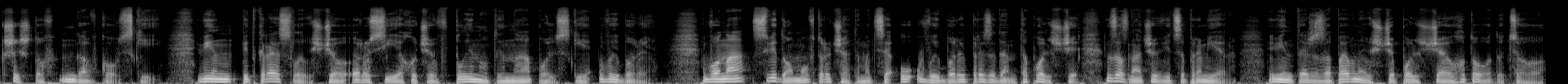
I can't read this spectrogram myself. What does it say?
Кшиштоф Гавковський. Він підкреслив, що Росія хоче вплинути на польські вибори. Вона свідомо втручатиметься у вибори президента Польщі, зазначив віце-прем'єр. Він теж запевнив, що Польща готова до цього.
